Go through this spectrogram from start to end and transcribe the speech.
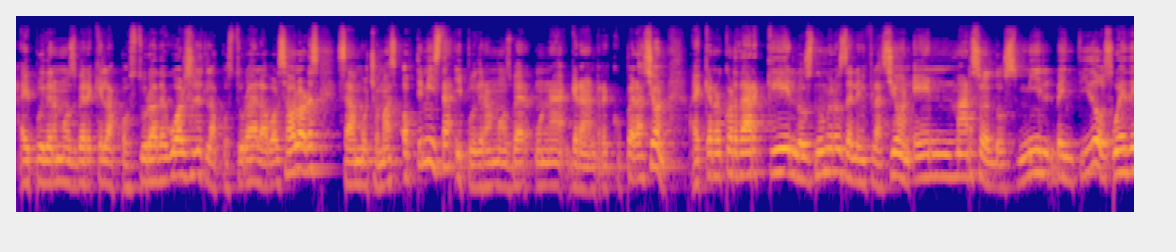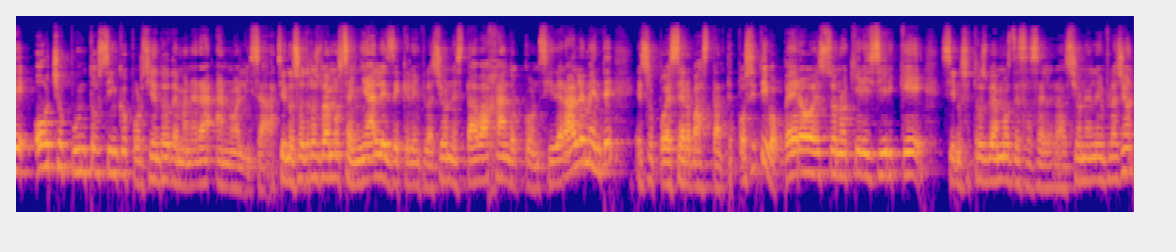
ahí pudiéramos ver que la postura de Wall Street, la postura de la bolsa de valores, sea mucho más optimista y pudiéramos ver una gran recuperación. Hay que recordar que los números de la inflación en marzo del 2022 fue de 8.5% de manera anualizada. Si nosotros vemos señales de que la inflación está bajando considerablemente, eso puede ser bastante positivo, pero eso no quiere decir que si nosotros vemos desaceleración en la inflación,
